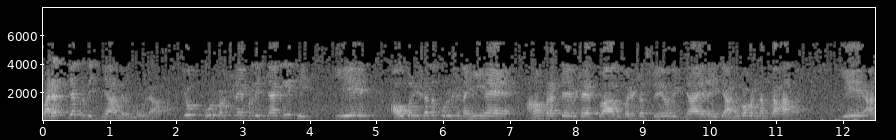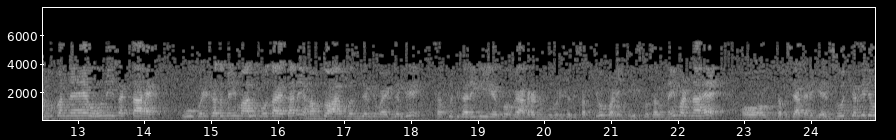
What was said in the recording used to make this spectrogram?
परस्य प्रतिज्ञा निर्मूला। जो पूर्व पक्ष ने प्रतिज्ञा की थी कि ये औपनिषद पुरुष नहीं है अहम प्रत्यय विषयत्वाद उपनिषद स्व विज्ञा अनुपन्नम कहा था। ये अनुपन्न है, हो नहीं सकता है। वो उपनिषद में ही मालूम होता है, ऐसा नहीं, हम तो आग बंद करके, बैठ करके सब कुछ करेंगे, ये व्याकरण उपनिषद सब क्यों पढ़ेंगे? इसको सब नहीं पढ़ना है, और तपस्या करेंगे? ऐसे सोच करके जो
